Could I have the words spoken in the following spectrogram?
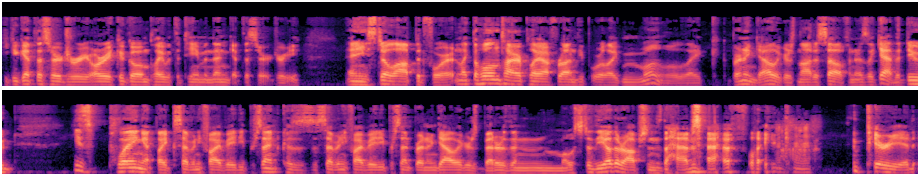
he could get the surgery or he could go and play with the team and then get the surgery. And he still opted for it. And like the whole entire playoff run, people were like, "Whoa, like Brendan Gallagher's not himself." And it was like, yeah, the dude, he's playing at like 75, 80% because the 75, 80% Brendan Gallagher's better than most of the other options the Habs have. like, Mhm. period.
